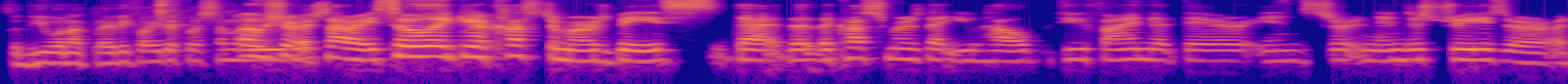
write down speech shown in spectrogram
So do you want to clarify the question? Oh, sure. bit? Sorry. So, like your customers base, that the, the customers that you help, do you find that they're in certain industries, or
